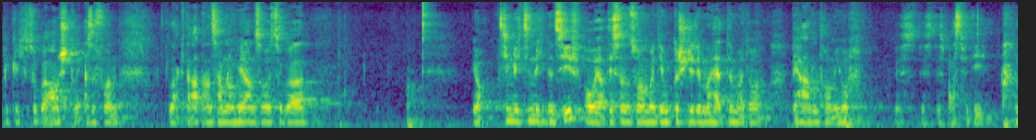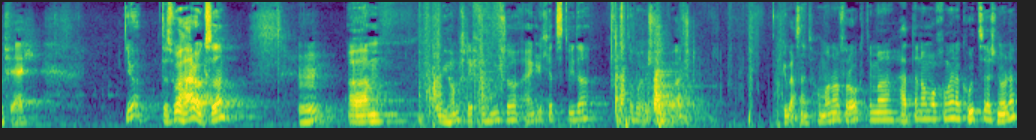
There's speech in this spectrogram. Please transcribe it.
wirklich sogar anstrengend, also von Laktatansammlung her und so ist sogar ja, ziemlich, ziemlich intensiv. Aber ja, das sind so einmal die Unterschiede, die wir heute mal da behandelt haben. Ich hoffe, das, das, das passt für die und für euch. Ja, das war Hyrox, oder? Mhm. Ähm, wir haben, Steffi, wir haben schon eigentlich jetzt wieder fast eine halbe Stunde gequatscht. Ich weiß nicht, haben wir noch eine Frage, die wir heute noch machen wollen? Eine kurze, eine schnelle?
